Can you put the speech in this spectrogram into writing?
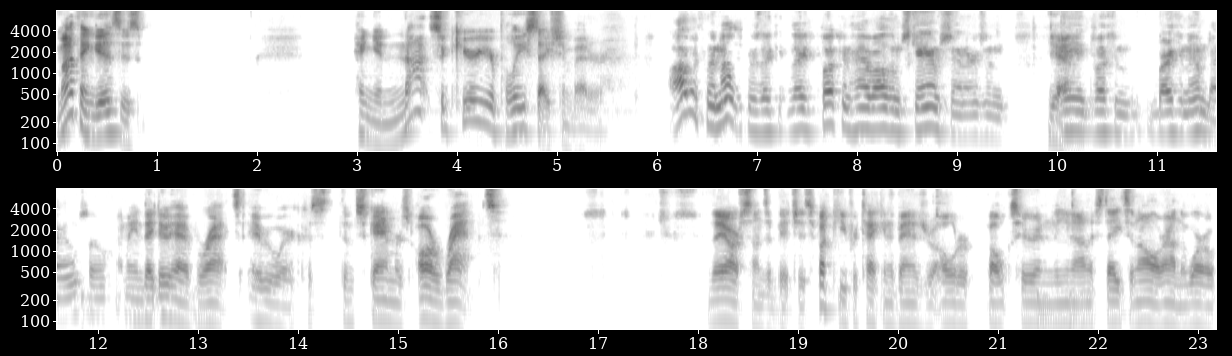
My thing is, is can you not secure your police station better? Obviously not, because they they fucking have all them scam centers and Yeah. they ain't fucking breaking them down. So I mean, they do have rats everywhere because them scammers are rats. They are sons of bitches. Fuck you for taking advantage of older folks here in the United States and all around the world.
